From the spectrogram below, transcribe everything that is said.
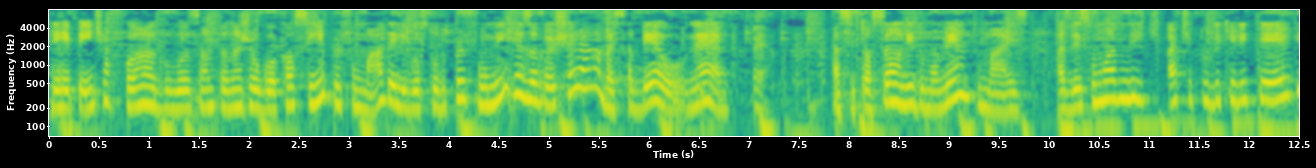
De repente a fã do Luan Santana jogou a calcinha perfumada, ele gostou do perfume e resolveu cheirar, vai saber, né? É. A situação ali do momento, mas às vezes foi uma atitude que ele teve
